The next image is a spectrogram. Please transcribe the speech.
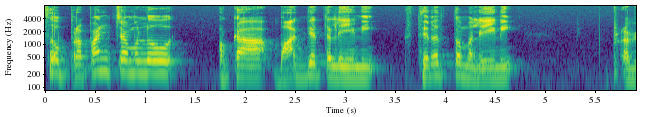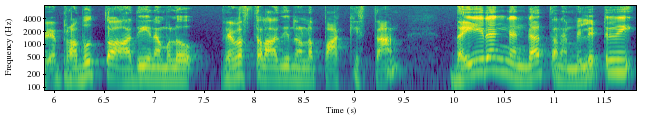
సో ప్రపంచంలో ఒక బాధ్యత లేని స్థిరత్వం లేని ప్ర- ప్రభుత్వ ఆధీనంలో వ్యవస్థల ఆధీనంలో పాకిస్తాన్ బహిరంగంగా తన మిలిటరీ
